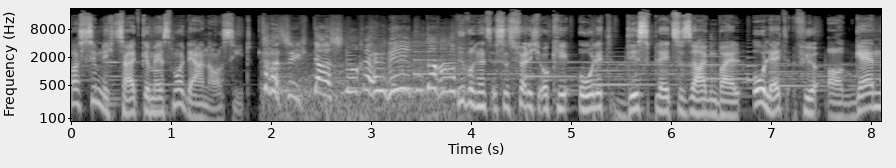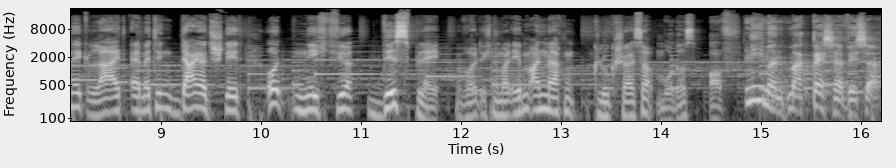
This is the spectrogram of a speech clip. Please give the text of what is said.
was ziemlich zeitgemäß modern aussieht. Dass ich das noch erleben darf. Übrigens ist es völlig okay, OLED-Display zu sagen, weil OLED für Organic Light Emitting Diode steht und nicht für Display. Wollte ich nur mal eben anmerken, Klugscheißer-Modus off. Niemand mag Besserwisser.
